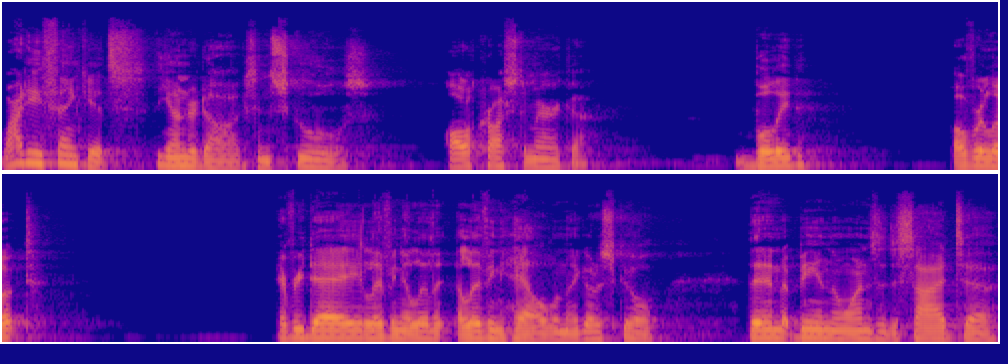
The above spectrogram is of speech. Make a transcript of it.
Why do you think it's the underdogs in schools all across America? Bullied, overlooked, every day living a, li- a living hell when they go to school, that end up being the ones that decide to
